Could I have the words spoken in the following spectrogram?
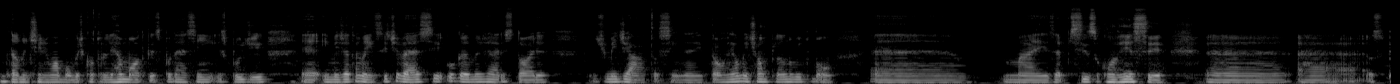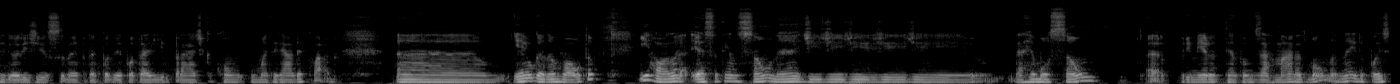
Então não tinha nenhuma bomba de controle remoto que eles pudessem explodir é, imediatamente. Se tivesse, o Gundam já era história de imediato, assim, né? Então realmente é um plano muito bom. É... Mas é preciso convencer é, os superiores disso, né? Para poder botar ele em prática com o material adequado. Uh, e aí o Gundam volta e rola essa tensão, né? De, de, de, de, de da remoção é, primeiro tentam desarmar as bombas, né? E depois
